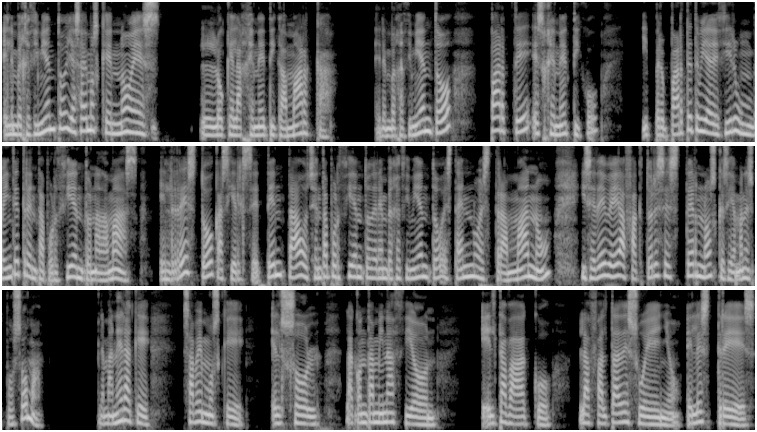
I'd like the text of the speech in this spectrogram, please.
el envejecimiento ya sabemos que no es lo que la genética marca. El envejecimiento parte es genético y, pero parte te voy a decir un 20-30% nada más. El resto, casi el 70-80% del envejecimiento, está en nuestra mano y se debe a factores externos que se llaman esposoma. De manera que sabemos que el sol, la contaminación, el tabaco, la falta de sueño, el estrés,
